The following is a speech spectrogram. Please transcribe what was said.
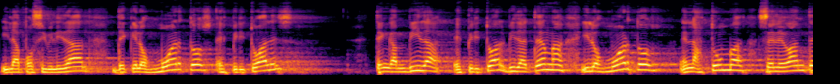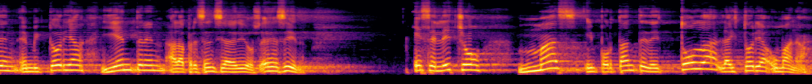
Y la posibilidad de que los muertos espirituales tengan vida espiritual, vida eterna, y los muertos en las tumbas se levanten en victoria y entren a la presencia de Dios. Es decir, es el hecho más importante de toda la historia humana.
